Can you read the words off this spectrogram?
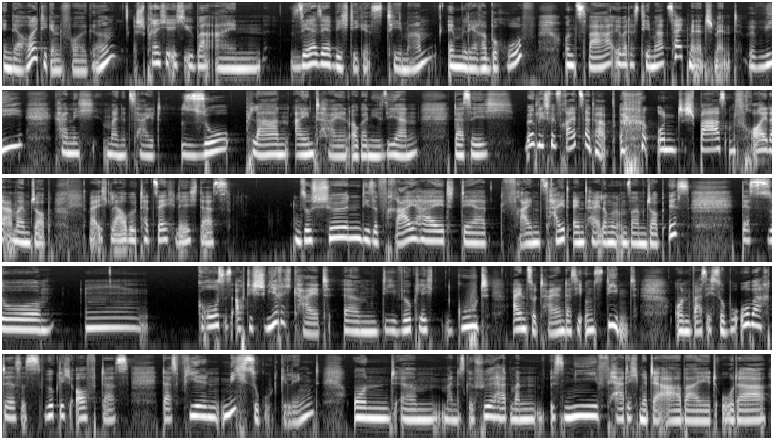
In der heutigen Folge spreche ich über ein sehr, sehr wichtiges Thema im Lehrerberuf und zwar über das Thema Zeitmanagement. Wie kann ich meine Zeit so planen, einteilen, organisieren, dass ich möglichst viel Freizeit habe und Spaß und Freude an meinem Job. Weil ich glaube tatsächlich, dass so schön diese Freiheit der freien Zeiteinteilung in unserem Job ist, desto mh, mm, groß ist auch die Schwierigkeit, ähm, die wirklich gut einzuteilen, dass sie uns dient. Und was ich so beobachte, ist es wirklich oft, dass das vielen nicht so gut gelingt und ähm, man das Gefühl hat, man ist nie fertig mit der Arbeit oder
